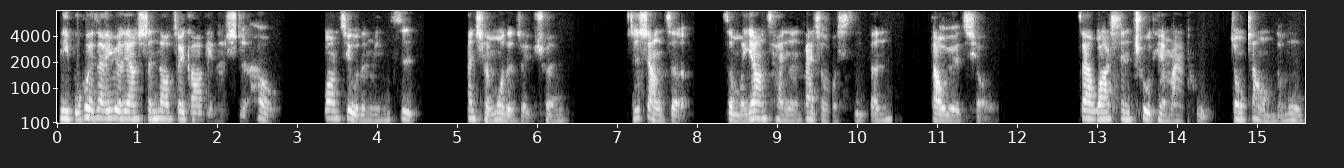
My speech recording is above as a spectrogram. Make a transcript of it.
你不会在月亮升到最高点的时候忘记我的名字和沉默的嘴唇，只想着怎么样才能带着我私奔到月球，在挖线处填满土，种上我们的墓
